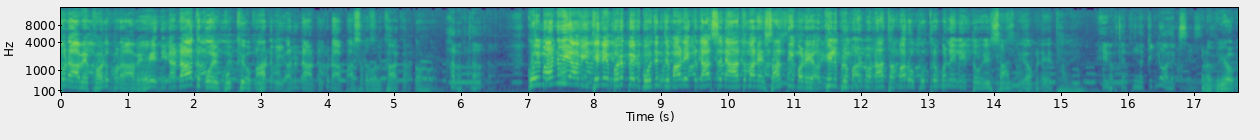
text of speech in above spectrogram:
પણ આવે ફળ પણ આવે. હે દીનાનાથ કોઈ ભૂખ્યો માનવી અન્નના ટુકડા પાછળ વલખા કરતો હોય. હા ભક્ત. કોઈ માનવી આવી જેને ભરપેટ ભોજન જમાડે કદાચ એના આત્માને શાંતિ મળે અખિલ બ્રહ્માંડનો નાથ અમારો પુત્ર બને ને તો એ શાંતિ અમને થાય. હે ભક્ત તમને કેટલો હરખ છે. પણ વિયોગ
